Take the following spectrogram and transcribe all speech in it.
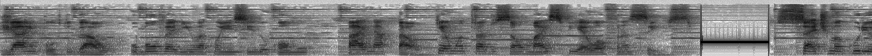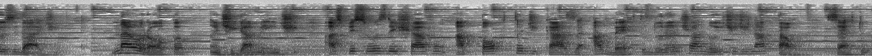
Já em Portugal, o bom velhinho é conhecido como Pai Natal, que é uma tradução mais fiel ao francês. Sétima curiosidade: na Europa, antigamente, as pessoas deixavam a porta de casa aberta durante a noite de Natal, certo?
